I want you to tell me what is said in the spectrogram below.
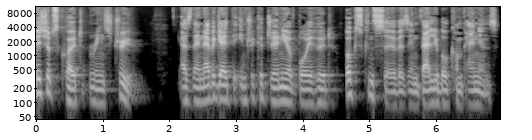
Bishop's quote rings true. As they navigate the intricate journey of boyhood, books can serve as invaluable companions.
